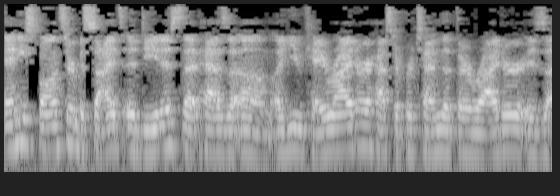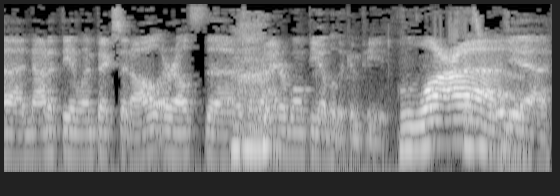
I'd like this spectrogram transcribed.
any sponsor besides Adidas that has a, um, a UK rider has to pretend that their rider is uh, not at the Olympics at all, or else the, the rider won't be able to compete. Wow. Yeah.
